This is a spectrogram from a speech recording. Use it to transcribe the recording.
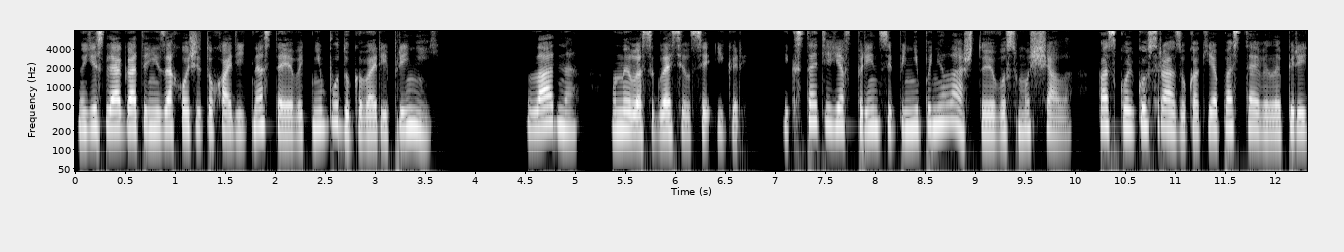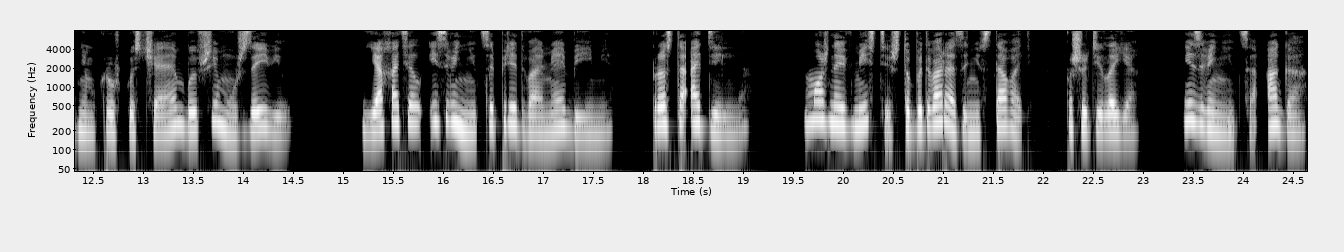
Но если Агата не захочет уходить, настаивать не буду, говори при ней. Ладно, уныло согласился Игорь. И, кстати, я в принципе не поняла, что его смущало, поскольку сразу, как я поставила перед ним кружку с чаем, бывший муж заявил. «Я хотел извиниться перед вами обеими. Просто отдельно. Можно и вместе, чтобы два раза не вставать», — пошутила я. «Извиниться, ага.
